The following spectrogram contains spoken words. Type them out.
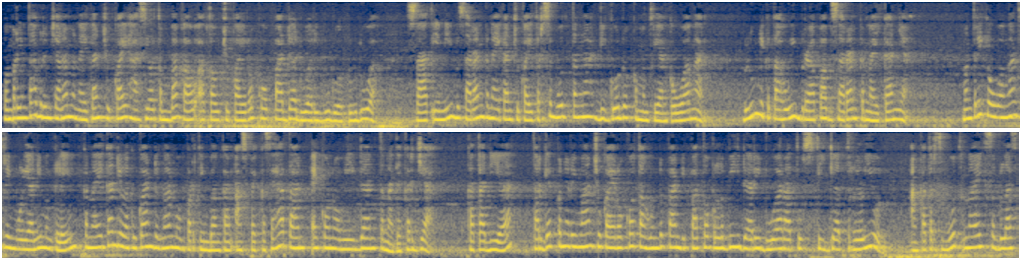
Pemerintah berencana menaikkan cukai hasil tembakau atau cukai rokok pada 2022. Saat ini besaran kenaikan cukai tersebut tengah digodok Kementerian Keuangan. Belum diketahui berapa besaran kenaikannya. Menteri Keuangan Sri Mulyani mengklaim kenaikan dilakukan dengan mempertimbangkan aspek kesehatan, ekonomi, dan tenaga kerja. Kata dia, target penerimaan cukai rokok tahun depan dipatok lebih dari 203 triliun Angka tersebut naik 11,9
